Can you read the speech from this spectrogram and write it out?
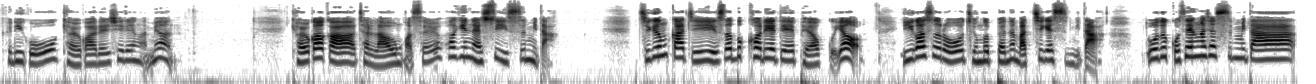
그리고 결과를 실행하면 결과가 잘 나온 것을 확인할 수 있습니다. 지금까지 서브 쿼리에 대해 배웠고요. 이것으로 중급편을 마치겠습니다. 모두 고생하셨습니다.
